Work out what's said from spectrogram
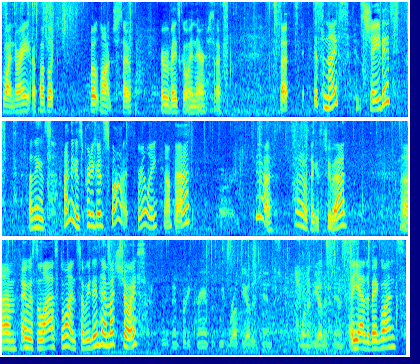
one, right? A public boat launch, so everybody's going there, so. But it's nice, it's shaded. I think it's, I think it's a pretty good spot, really, not bad. Yeah, I don't think it's too bad. Um, it was the last one, so we didn't have much choice. Have been pretty cramped if we'd brought the other tents one of the other tents. Uh, yeah, the big ones?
